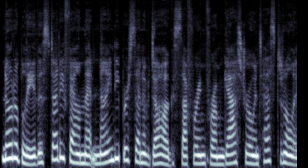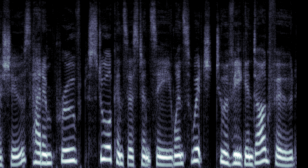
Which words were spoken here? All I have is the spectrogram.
Notably, the study found that 90% of dogs suffering from gastrointestinal issues had improved stool consistency when switched to a vegan dog food,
